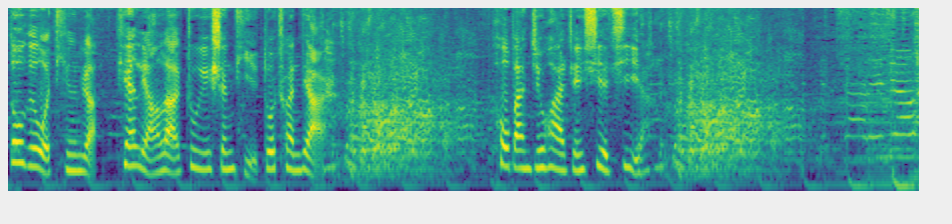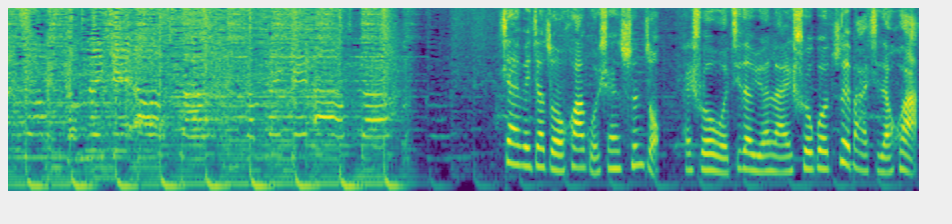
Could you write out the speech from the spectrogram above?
都给我听着。天凉了，注意身体，多穿点儿。”后半句话真泄气呀。下一位叫做花果山孙总，他说：“我记得原来说过最霸气的话，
